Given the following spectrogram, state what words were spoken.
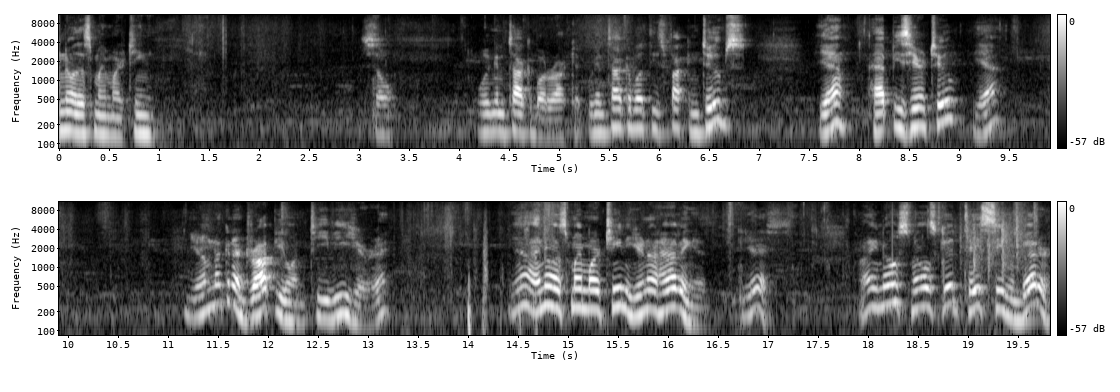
know that's my martini. So, we're gonna talk about Rocket. We're gonna talk about these fucking tubes. Yeah, Happy's here too. Yeah. Yeah, I'm not gonna drop you on TV here, right? Yeah, I know it's my martini. You're not having it. Yes. I know. Smells good. Tastes even better.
